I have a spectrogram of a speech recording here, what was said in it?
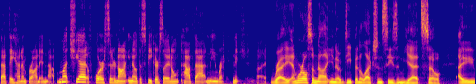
that they hadn't brought in that much yet. Of course, they're not, you know, the speaker, so they don't have that name recognition. But right, and we're also not, you know, deep in election season yet, so I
